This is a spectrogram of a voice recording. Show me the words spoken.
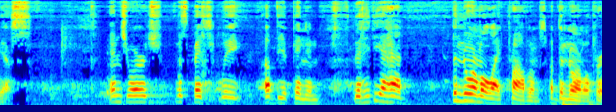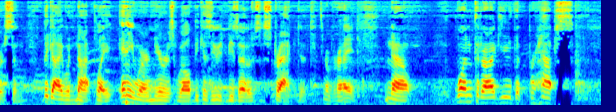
miss. And George was basically of the opinion that if he had the normal life problems of the normal person, the guy would not play anywhere near as well because he would be so distracted. Right. Now, one could argue that perhaps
